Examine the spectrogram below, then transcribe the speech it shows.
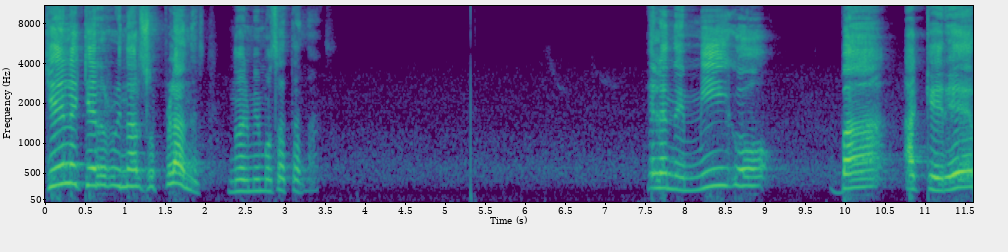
¿quién le quiere arruinar sus planes? No el mismo Satanás. El enemigo va a querer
